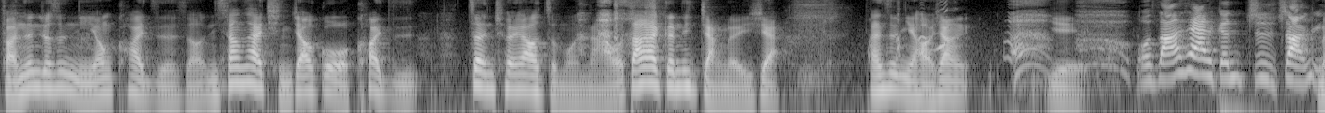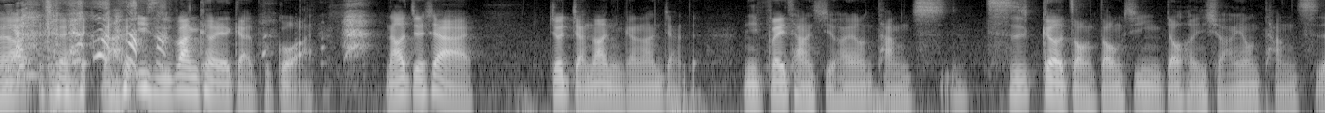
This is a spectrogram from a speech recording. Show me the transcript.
反正就是你用筷子的时候，你上次还请教过我筷子正确要怎么拿，我大概跟你讲了一下，但是你好像也我当下跟智障一没有样。对，然后一时半刻也改不过来。然后接下来就讲到你刚刚讲的，你非常喜欢用汤匙吃各种东西，你都很喜欢用汤匙，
